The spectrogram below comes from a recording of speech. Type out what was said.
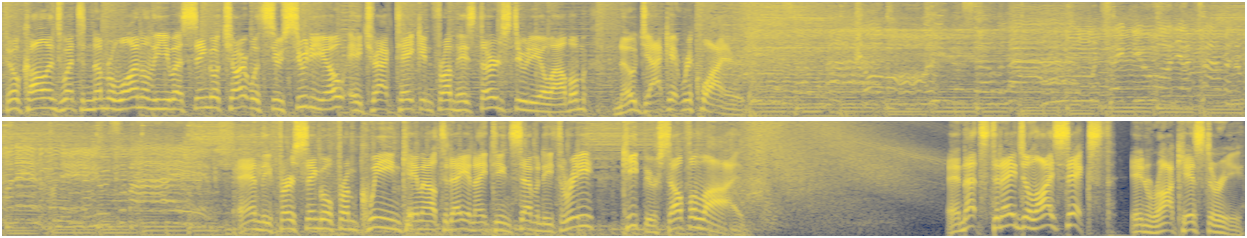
Phil Collins went to number one on the U.S. single chart with Sussudio, a track taken from his third studio album, No Jacket Required. And the first single from Queen came out today in 1973, Keep Yourself Alive. And that's today, July 6th, in rock history.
